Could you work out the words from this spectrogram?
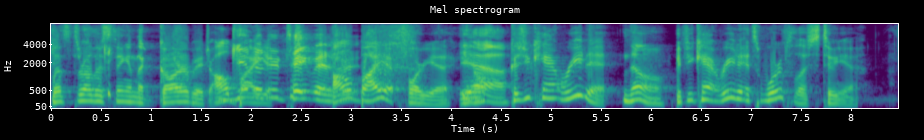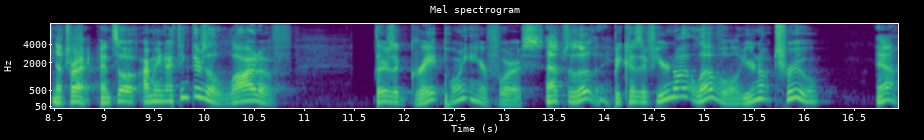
Let's throw this thing in the garbage. I'll Get buy a it. new tape measure." I'll buy it for you. Yeah. because you can't read it. No. If you can't read it, it's worthless to you. That's right. And so, I mean, I think there's a lot of there's a great point here for us. Absolutely. Because if you're not level, you're not true. Yeah.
